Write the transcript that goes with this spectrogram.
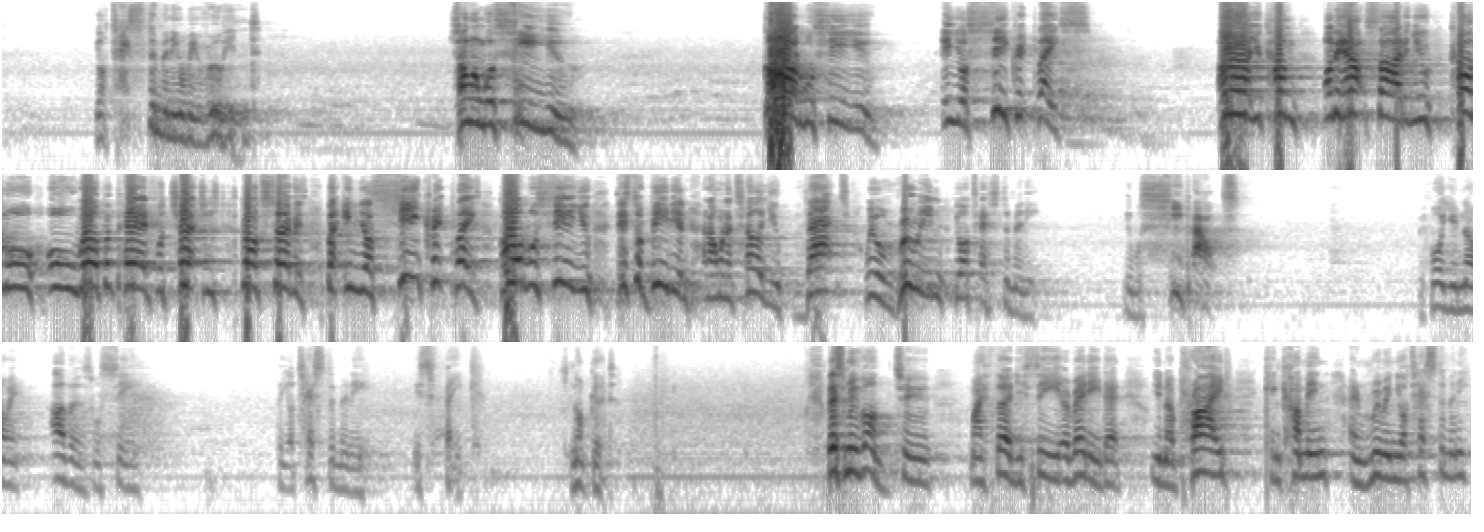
your testimony will be ruined. Someone will see you. God will see you in your secret place. Ah, you come on the outside and you come all, all well prepared for church and God's service, but in your secret place, God will see you disobedient. And I want to tell you, that will ruin your testimony. It will seep out. Before you know it, others will see that your testimony is fake. It's not good. Let's move on to my third. You see already that, you know, pride can come in and ruin your testimony.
